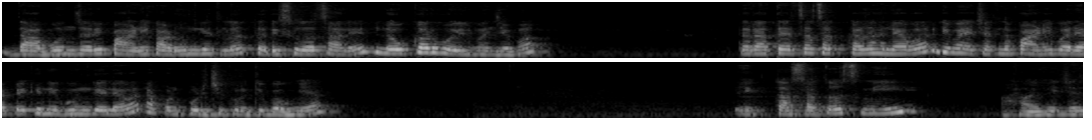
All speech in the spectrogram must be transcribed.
दाबून जरी पाणी काढून घेतलं तरीसुद्धा चालेल. लवकर होईल म्हणजे मग. तर आता याचा चक्का झाल्यावर किंवा याच्यातलं पाणी बऱ्यापैकी निघून गेल्यावर आपण पुढची कृती बघूया. एक तासातच मी हा हे जे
